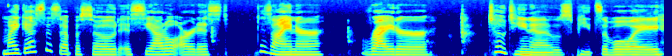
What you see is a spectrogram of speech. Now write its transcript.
my guest this episode is Seattle artist, designer, writer, Totino's Pizza Boy,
